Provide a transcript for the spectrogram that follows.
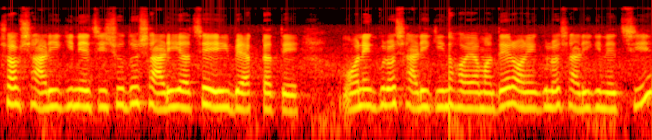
সব শাড়ি কিনেছি। শুধু শাড়ি আছে এই ব্যাগটাতে অনেকগুলো শাড়ি কিনে হয় আমাদের, অনেকগুলো শাড়ি কিনেছি।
